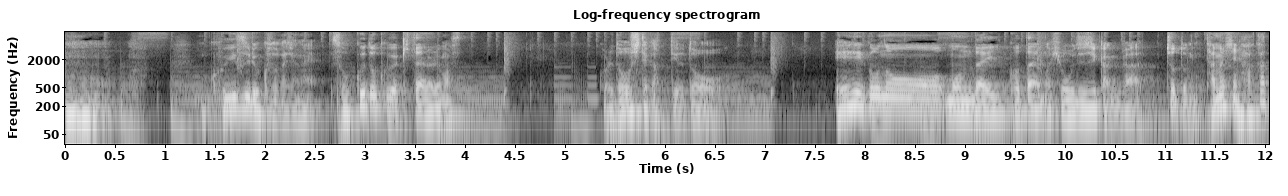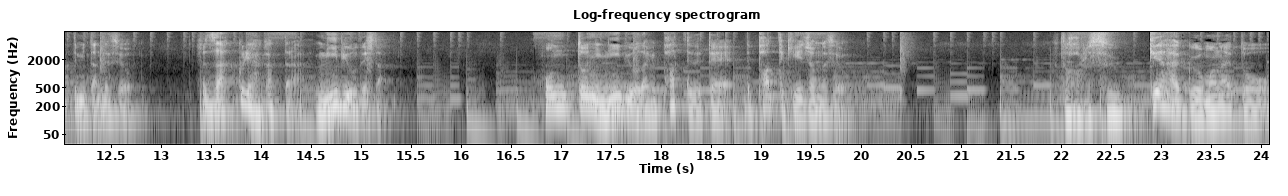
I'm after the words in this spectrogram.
うん。クイズ力とかじゃない。速読が鍛えられます。これどうしてかっていうと英語の問題答えの表示時間がちょっとね試しに測ってみたんですよ。ざっくり測ったら2秒でした。本当に2秒だけパッて出てでパッて消えちゃうんですよ。すっげえ早く読まないと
